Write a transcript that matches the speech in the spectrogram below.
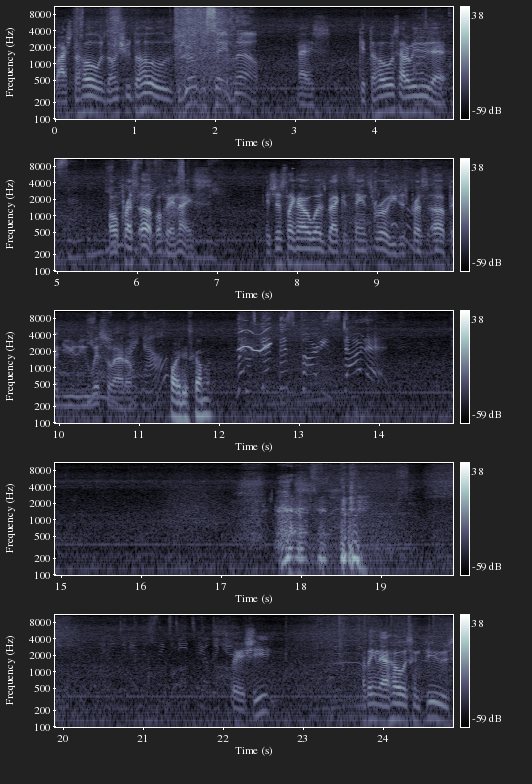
Watch the hose. Don't shoot the hose. The girls are safe now. Nice. Get the hose. How do we do that? Oh, press up. Okay, nice. It's just like how it was back in Saints Row. You just press up and you, you whistle at them. Right oh, now? Alright, he's coming. Let's get this party started. Wait, is she? I think that hoe is confused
